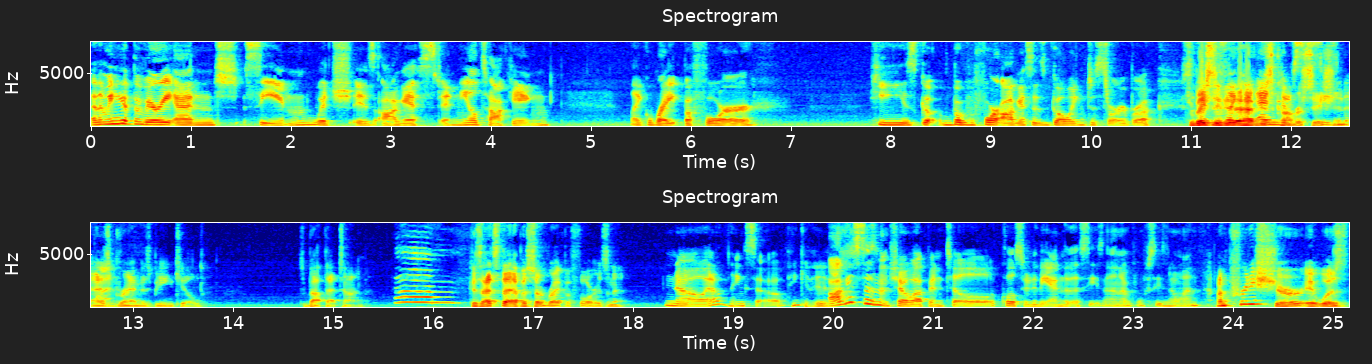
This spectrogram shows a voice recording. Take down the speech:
and then we get the very end scene, which is August and Neal talking, like right before he's go before August is going to Storybrooke. So is, basically, like, they're the having this conversation as one. Graham is being killed. It's about that time Um, because that's the episode right before, isn't it? no, I don't think so. I think it is. August doesn't show up until closer to the end of the season of season one. I'm pretty sure it was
